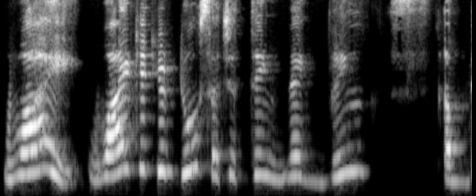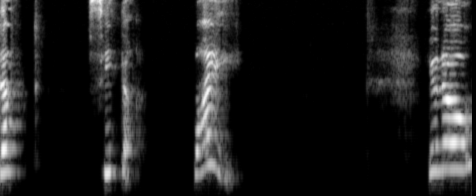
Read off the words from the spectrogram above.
Why? Why did you do such a thing like bring, abduct Sita? Why? You know,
